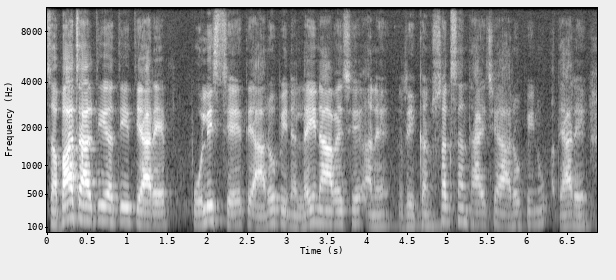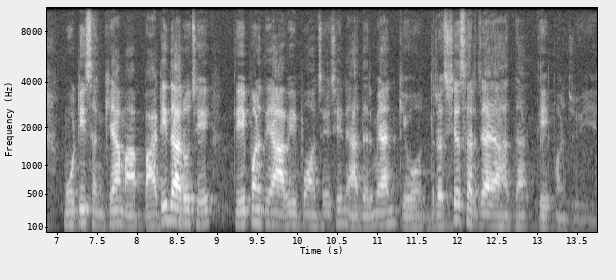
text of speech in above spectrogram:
સભા ચાલતી હતી ત્યારે પોલીસ છે તે આરોપીને લઈને આવે છે અને રિકન્સ્ટ્રક્શન થાય છે આરોપીનું. ત્યારે મોટી સંખ્યામાં પાટીદારો છે તે પણ ત્યાં આવી પહોંચે છે ને આ દરમિયાન કેવો દ્રશ્ય સર્જાયા હતા તે પણ જોઈએ.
